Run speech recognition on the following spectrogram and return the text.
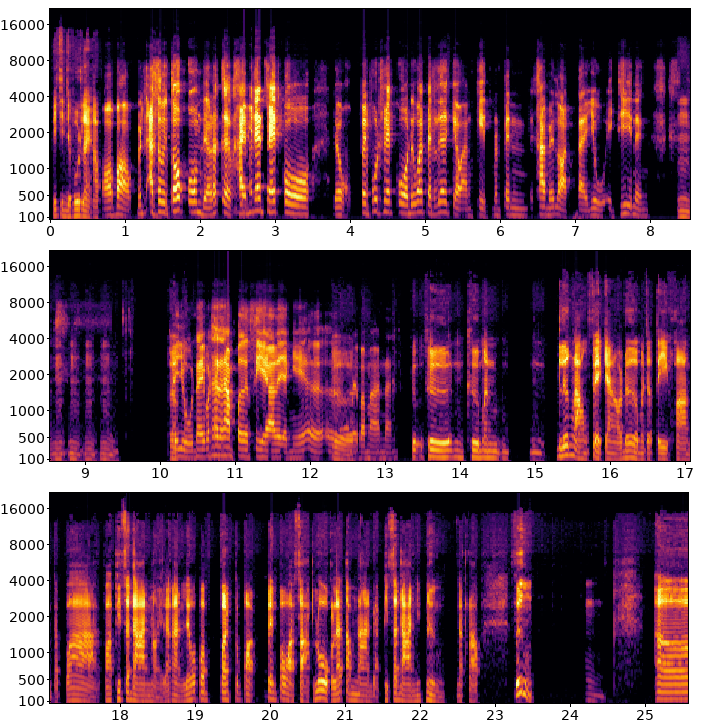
พี่จินจะพูดอะไรครับอ๋อบอกเป็นอัศวินโต๊ะกลมเดี๋ยวถ้าเกิดใครไม่เล่นเฟสโกเดี๋ยวไปพูดเฟสโกนึกว่าเป็นเรื่องเกี่ยวอังกฤษมันเป็นคาเมลอดแต่อยู่อีกที่หนึ่งอืมอืมอืมอืมอืมเอไปออยู่ในวัฒนธรรมเปอร์เซียอะไรอย่างนี้ เออเอเอออออะไรประมาณนั้น คือคือคือมัน เรื่องราวของเฟสแกนออเดอร์มันจะตีความแบบว่าว่าพิสดารหน่อยแล้วกัน เรียกว่าประประประประเป็นประวัติศาสตร์โลกและตำนานแบบพิสดารนิดนึงนะครับ ซึ่งอืมเอ่อ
